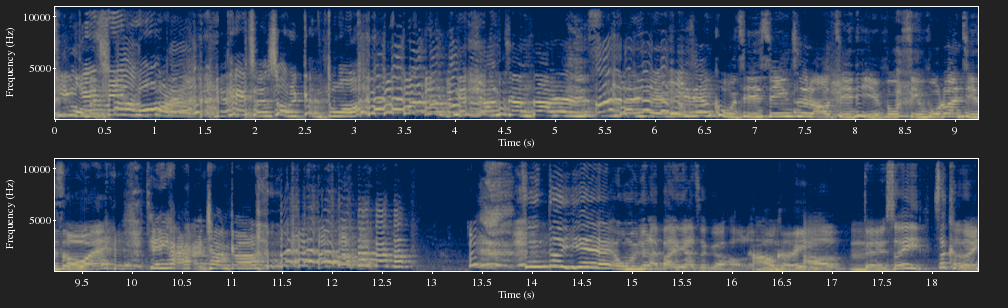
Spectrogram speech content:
听我们唱歌，你可以承受的更多。天将降大任于斯人也，其心志，劳其体肤，行拂乱其所为。听海涵唱歌。们就来办一下这个好了。好，可以。好，对，所以这可能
